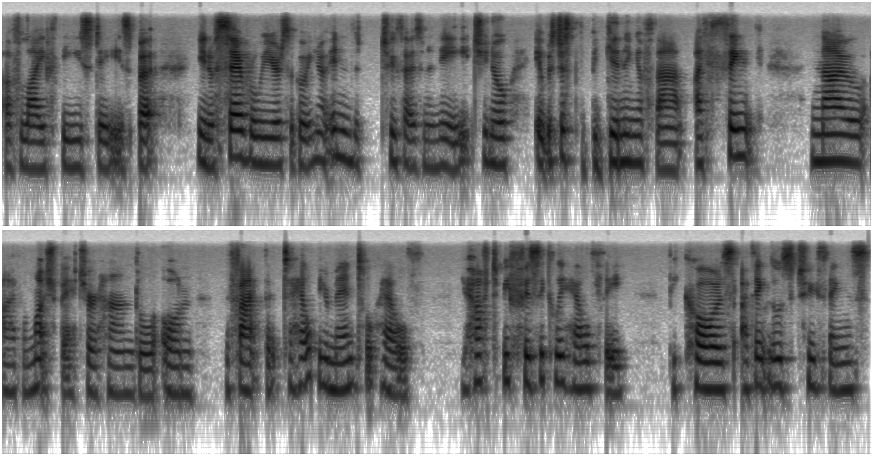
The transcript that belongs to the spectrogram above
of life these days but you know several years ago you know in the 2008 you know it was just the beginning of that i think now i have a much better handle on the fact that to help your mental health you have to be physically healthy because i think those two things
